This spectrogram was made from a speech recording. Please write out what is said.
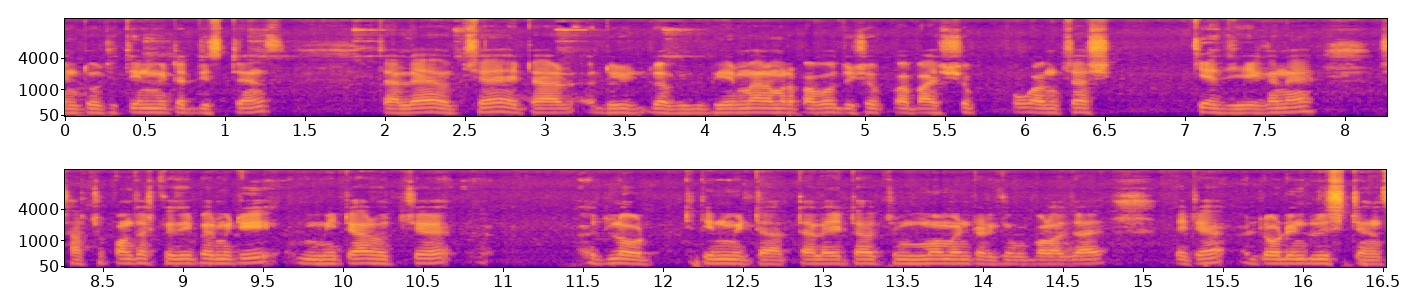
ইন্টু হচ্ছে তিন মিটার ডিস্টেন্স তাহলে হচ্ছে এটার ভির মান আমরা পাবো দুশো বাইশশো পঞ্চাশ কেজি। এখানে সাতশো পঞ্চাশ কেজি পার মিটি মিটার হচ্ছে লোড তিন মিটার তাহলে এটা হচ্ছে মোমেন্ট আর কি বলা যায়, এটা লোড ইন্টু ডিস্টেন্স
